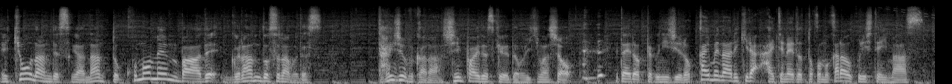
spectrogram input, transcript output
えー今日なんですがなんとこのメンバーでグランドスラムです。大丈夫かな？心配ですけれども行きましょう。第626回目のありきらハイテナイドットコムからお送りしています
